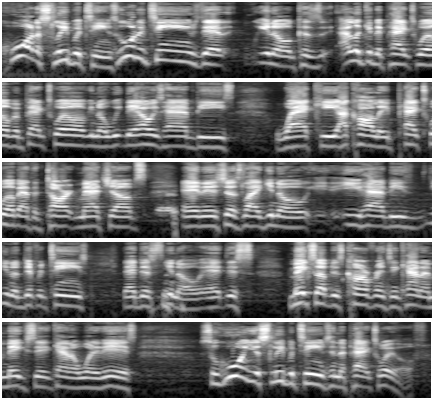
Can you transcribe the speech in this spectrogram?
who are the sleeper teams? Who are the teams that you know? Because I look at the Pac-12 and Pac-12. You know, we, they always have these wacky. I call it Pac-12 at the dark matchups, and it's just like you know, you have these you know different teams that just you know at this makes up this conference and kind of makes it kind of what it is. So, who are your sleeper teams in the Pac-12?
